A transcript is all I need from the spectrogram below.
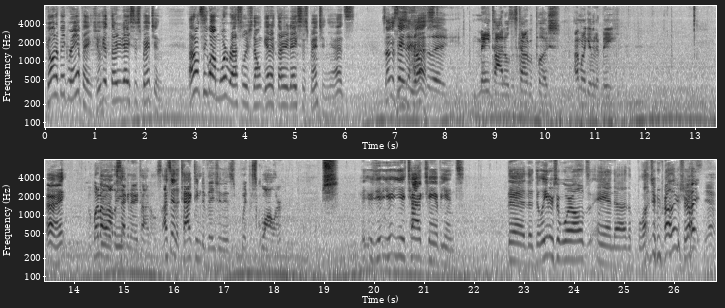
Go on a big rampage. You'll get 30 day suspension. I don't see why more wrestlers don't get a 30 day suspension. Yeah, it's So I'm gonna say the health of the main titles is kind of a push. I'm gonna give it a B. all right. What about Give it a all the secondary titles? I'd say the tag team division is with the squalor. Psh, you, you, you tag champions, the the Deleters of Worlds and uh, the Bludgeon Brothers, right? Yeah.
